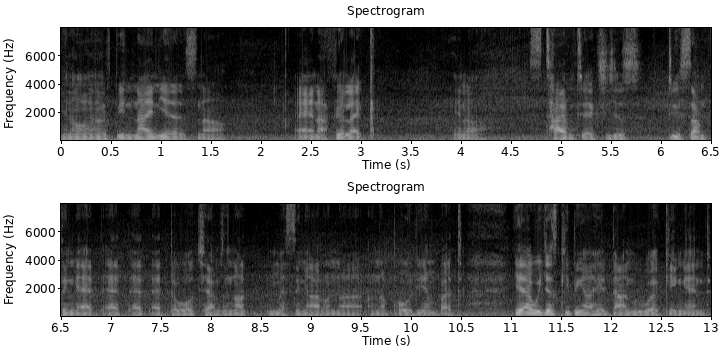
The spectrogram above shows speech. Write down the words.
you know, and it's been nine years now. And I feel like, you know, it's time to actually just do something at, at, at, at the World Champs and not missing out on a, on a podium. But yeah, we're just keeping our head down, we're working, and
